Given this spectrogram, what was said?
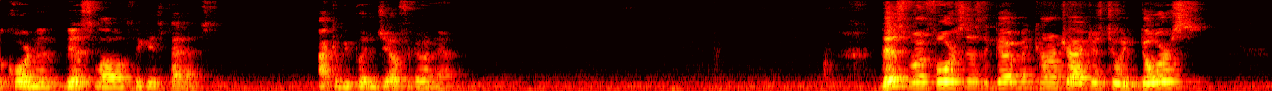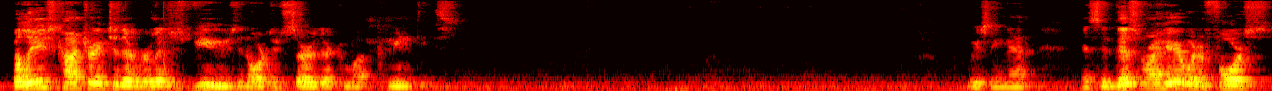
According to this law, if it gets passed, I could be put in jail for doing that. This one forces the government contractors to endorse beliefs contrary to their religious views in order to serve their communities. We've seen that. And so this one right here would enforce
